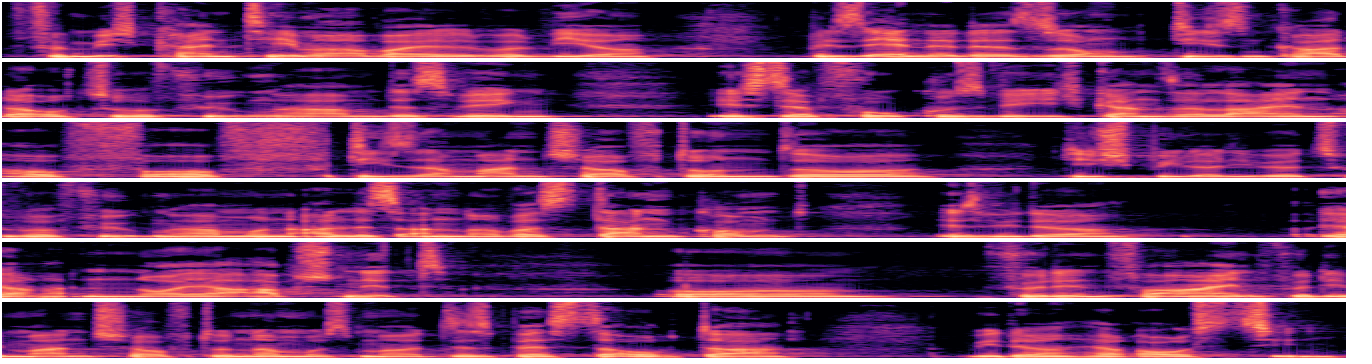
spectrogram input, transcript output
für mich kein Thema, weil weil wir bis Ende der Saison diesen Kader auch zur Verfügung haben. Deswegen ist der Fokus wirklich ganz allein auf auf dieser Mannschaft und äh, die Spieler, die wir zur Verfügung haben. Und alles andere, was dann kommt, ist wieder ja ein neuer Abschnitt äh, für den Verein, für die Mannschaft. Und da muss man das Beste auch da wieder herausziehen.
